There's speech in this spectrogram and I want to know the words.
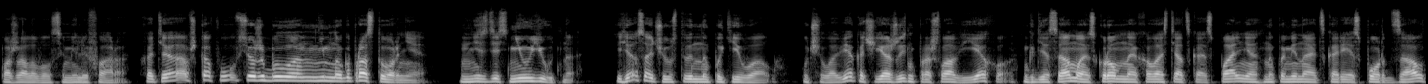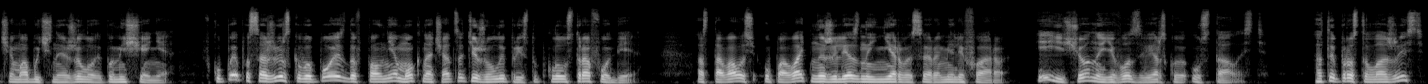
пожаловался Мелифара. Хотя в шкафу все же было немного просторнее. Мне здесь неуютно. Я сочувственно покивал. У человека, чья жизнь прошла в Ехо, где самая скромная холостяцкая спальня напоминает скорее спортзал, чем обычное жилое помещение, в купе пассажирского поезда вполне мог начаться тяжелый приступ клаустрофобии. Оставалось уповать на железные нервы сэра Мелифара и еще на его зверскую усталость. «А ты просто ложись,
